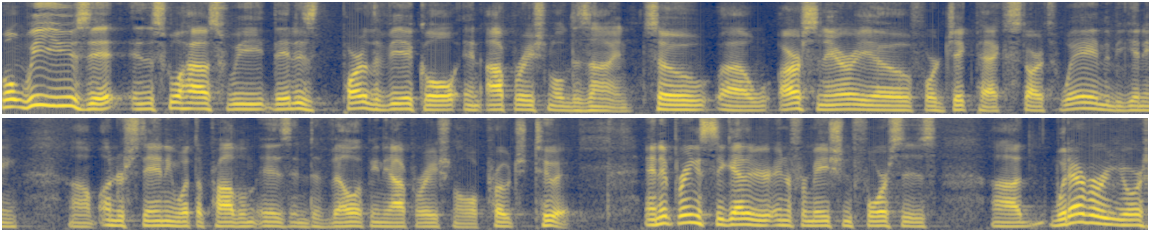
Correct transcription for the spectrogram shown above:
Well, we use it in the schoolhouse. We it is part of the vehicle in operational design. So uh, our scenario for JIPAC starts way in the beginning, um, understanding what the problem is and developing the operational approach to it. And it brings together your information forces uh, whatever your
